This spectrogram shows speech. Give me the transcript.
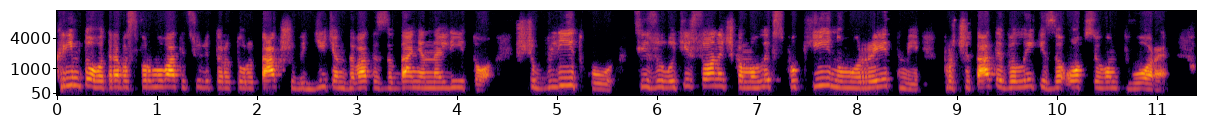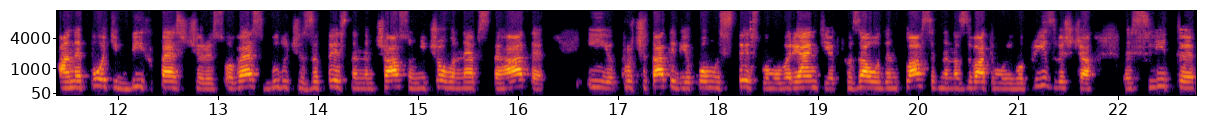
Крім того, треба сформувати цю літературу так, щоб дітям давати завдання на літо, щоб влітку ці золоті сонечка могли в спокійному ритмі прочитати великі за обсягом твори, а не потім біг пес через овес, будучи затисненим часом, нічого не встигати і прочитати в якомусь стислому варіанті, як казав один класик, не називатиму його прізвища, е, слід е,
